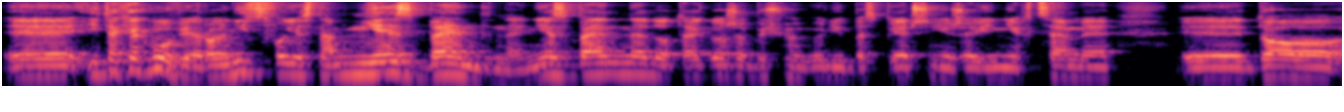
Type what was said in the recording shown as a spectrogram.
E, I tak jak mówię, rolnictwo jest nam niezbędne, niezbędne do tego, żebyśmy byli bezpieczni, jeżeli nie chcemy e, do,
